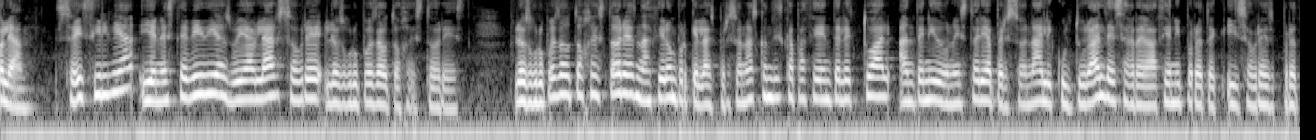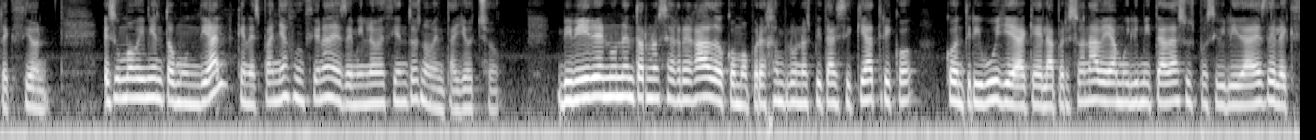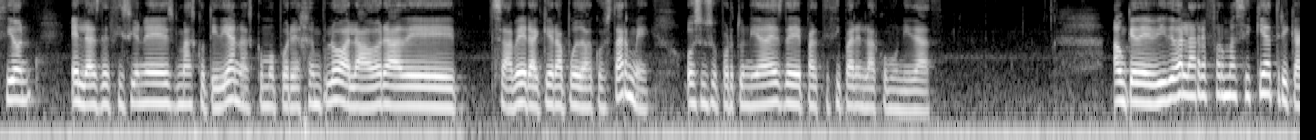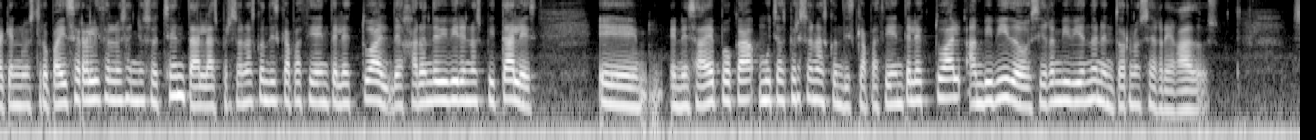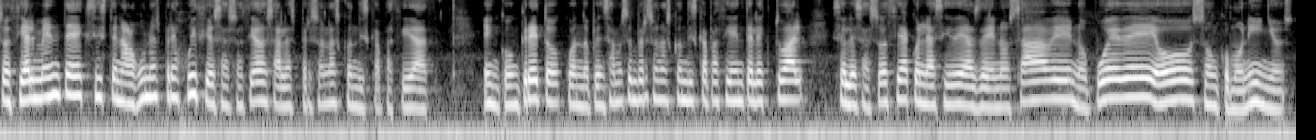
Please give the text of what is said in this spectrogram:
Hola, soy Silvia y en este vídeo os voy a hablar sobre los grupos de autogestores. Los grupos de autogestores nacieron porque las personas con discapacidad intelectual han tenido una historia personal y cultural de segregación y, y sobreprotección. Es un movimiento mundial que en España funciona desde 1998. Vivir en un entorno segregado, como por ejemplo un hospital psiquiátrico, contribuye a que la persona vea muy limitadas sus posibilidades de elección en las decisiones más cotidianas, como por ejemplo a la hora de saber a qué hora puedo acostarme o sus oportunidades de participar en la comunidad. Aunque debido a la reforma psiquiátrica que en nuestro país se realizó en los años 80, las personas con discapacidad intelectual dejaron de vivir en hospitales eh, en esa época, muchas personas con discapacidad intelectual han vivido o siguen viviendo en entornos segregados. Socialmente existen algunos prejuicios asociados a las personas con discapacidad. En concreto, cuando pensamos en personas con discapacidad intelectual, se les asocia con las ideas de no sabe, no puede o son como niños.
